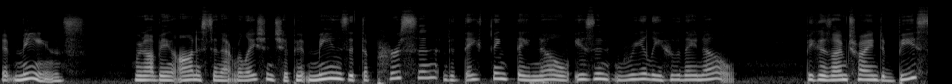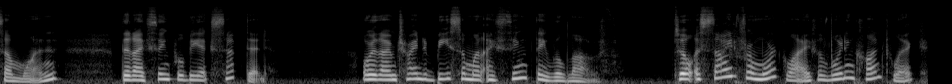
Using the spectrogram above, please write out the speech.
It means we're not being honest in that relationship. It means that the person that they think they know isn't really who they know because I'm trying to be someone that I think will be accepted or that I'm trying to be someone I think they will love. So, aside from work life, avoiding conflict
